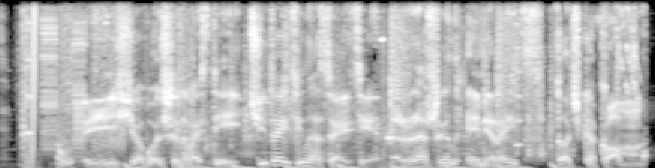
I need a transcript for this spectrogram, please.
Еще больше новостей читайте на сайте RussianEmirates.com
